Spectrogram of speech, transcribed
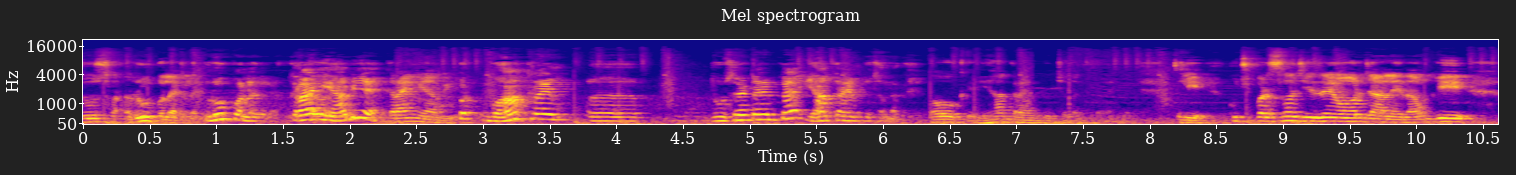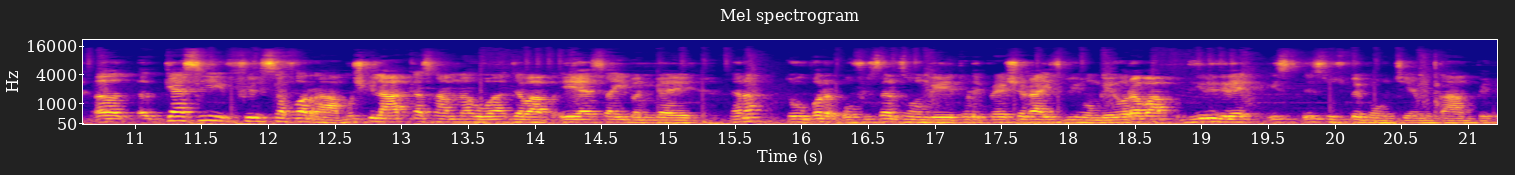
दूसरा रूप अलग अलग रूप अलग अलग क्राइम यहाँ भी है। क्राइम यहाँ भी पर वहाँ क्राइम दूसरे टाइप का यहाँ क्राइम कुछ अलग है। ओके यहाँ क्राइम कुछ अलग है। चलिए कुछ पर्सनल चीज़ें और जान लेता हूँ कि अ, कैसी फिर सफ़र रहा? मुश्किलात का सामना हुआ जब आप एएसआई बन गए है ना? तो ऊपर ऑफिसर्स होंगे थोड़े प्रेशराइज भी होंगे और अब आप धीरे धीरे इस इस उस पे पहुँचे हैं मुकाम पे।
